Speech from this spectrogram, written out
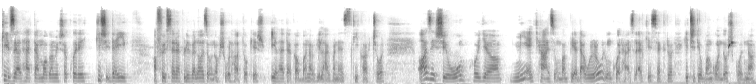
képzelhetem magam, és akkor egy kis ideig a főszereplővel azonosulhatok, és élhetek abban a világban, ez kikapcsol. Az is jó, hogy a mi egyházunkban például rólunk kórház lelkészekről kicsit jobban gondoskodnak.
